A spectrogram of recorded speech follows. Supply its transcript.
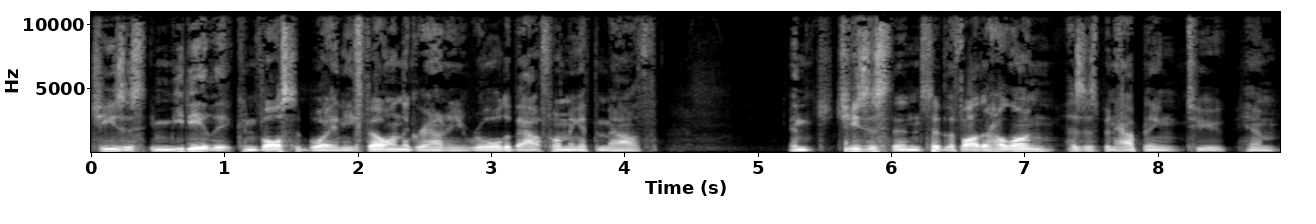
Jesus, immediately it convulsed the boy, and he fell on the ground and he rolled about, foaming at the mouth. And Jesus then said to the father, How long has this been happening to him?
